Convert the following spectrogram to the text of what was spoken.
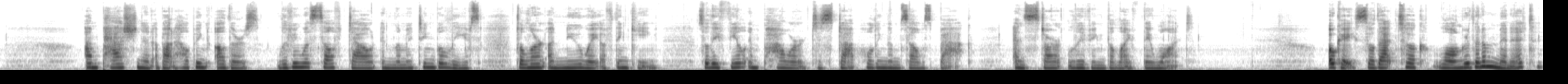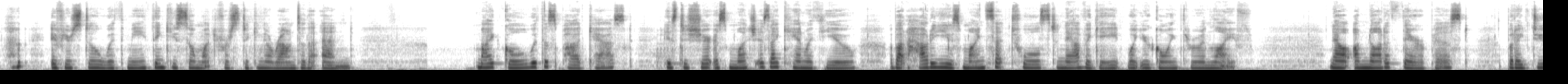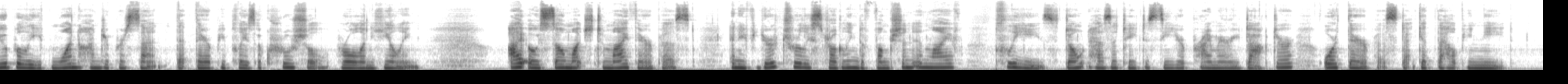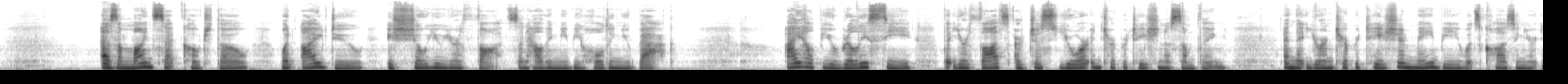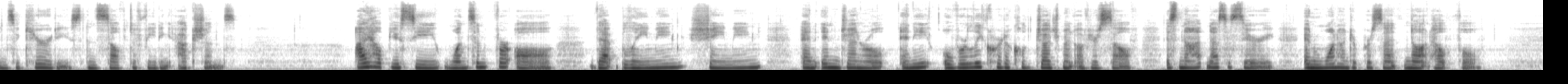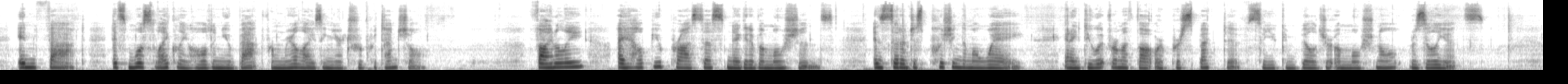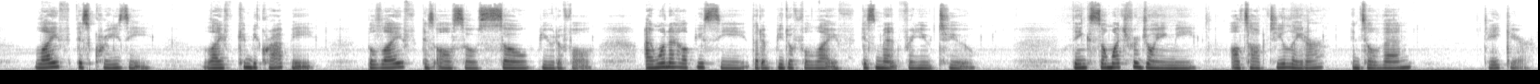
I'm passionate about helping others living with self doubt and limiting beliefs to learn a new way of thinking so they feel empowered to stop holding themselves back and start living the life they want. Okay, so that took longer than a minute. if you're still with me, thank you so much for sticking around to the end. My goal with this podcast is to share as much as I can with you about how to use mindset tools to navigate what you're going through in life. Now, I'm not a therapist, but I do believe 100% that therapy plays a crucial role in healing. I owe so much to my therapist, and if you're truly struggling to function in life, please don't hesitate to see your primary doctor or therapist to get the help you need. As a mindset coach, though, what I do is show you your thoughts and how they may be holding you back. I help you really see that your thoughts are just your interpretation of something, and that your interpretation may be what's causing your insecurities and self defeating actions. I help you see once and for all that blaming, shaming, and in general, any overly critical judgment of yourself is not necessary and 100% not helpful. In fact, it's most likely holding you back from realizing your true potential. Finally, I help you process negative emotions instead of just pushing them away, and I do it from a thoughtwork perspective so you can build your emotional resilience. Life is crazy. Life can be crappy, but life is also so beautiful. I want to help you see that a beautiful life is meant for you too. Thanks so much for joining me. I'll talk to you later. Until then, take care.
